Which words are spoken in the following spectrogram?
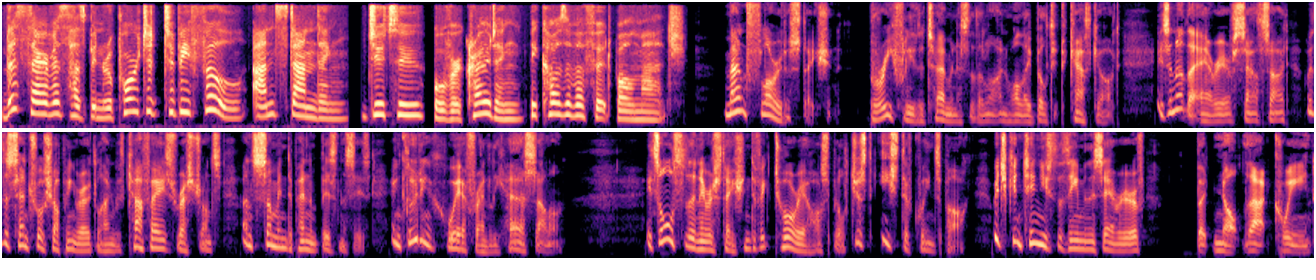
This service has been reported to be full and standing due to overcrowding because of a football match. Mount Florida Station, briefly the terminus of the line while they built it to Cathcart, is another area of Southside with a central shopping road lined with cafes, restaurants, and some independent businesses, including a queer friendly hair salon. It's also the nearest station to Victoria Hospital, just east of Queen's Park, which continues the theme in this area of, but not that Queen.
